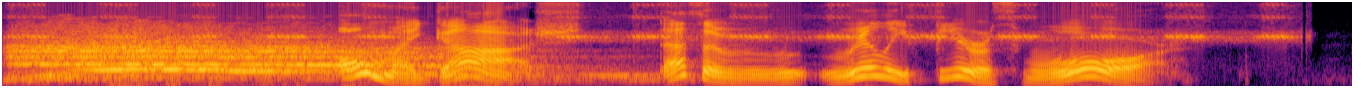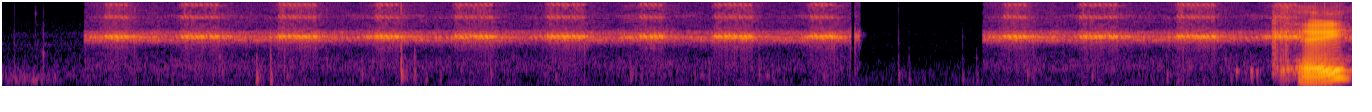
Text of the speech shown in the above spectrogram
Oh my gosh, that's a really fierce roar. Okay.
